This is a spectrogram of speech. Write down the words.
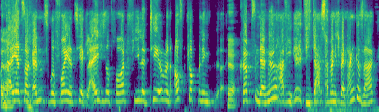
und äh. da jetzt noch ganz, bevor jetzt hier gleich sofort viele Themen aufploppen in den. Köpfen der Hörer, wie, wie darf man nicht mehr Danke gesagt.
